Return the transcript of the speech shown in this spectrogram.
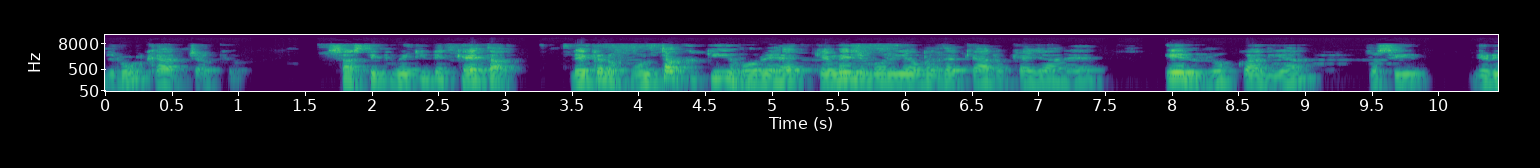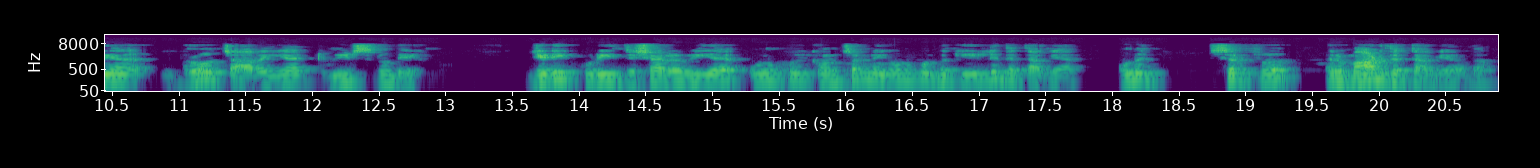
ਜ਼ਰੂਰ ਖਿਆਲ 'ਚ ਰੱਖਿਓ। ਸ਼ਾਸਤਰੀ ਕਮੇਟੀ ਨੇ ਕਹਿਤਾ, ਲੇਕਿਨ ਹੁਣ ਤੱਕ ਕੀ ਹੋ ਰਿਹਾ ਹੈ, ਕਿਵੇਂ ਜਮਹੂਰੀ ਅਮਲ ਦਾ ਖਿਆਲ ਰੱਖਿਆ ਜਾ ਰਿਹਾ ਹੈ, ਇਹ ਲੋਕਾਂ ਦੀਆਂ ਤੁਸੀਂ ਜਿਹੜੀਆਂ ਵਿਰੋਧ ਚ ਆ ਰਹੀਆਂ ਟਵੀਟਸ ਨੂੰ ਦੇਖ ਲਓ। ਜਿਹੜੀ ਕੁੜੀ ਦਿਸ਼ਾ ਰਵੀ ਹੈ, ਉਹਨੂੰ ਕੋਈ ਕਾਉਂਸਲ ਨਹੀਂ, ਉਹਨੂੰ ਕੋਈ ਵਕੀਲ ਨਹੀਂ ਦਿੱਤਾ ਗਿਆ, ਉਹਨੂੰ ਸਿਰਫ ਰਿਮਾਂਡ ਦਿੱਤਾ ਗਿਆ ਉਹਦਾ।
